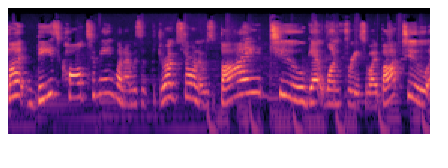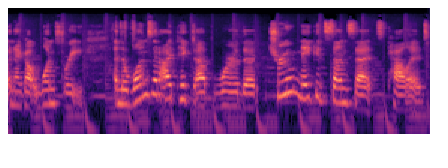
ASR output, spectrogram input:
but these called to me when I was at the drugstore and it was buy two, get one free. So I bought two and I got one free. And the ones that I picked up were the TruNaked Sunsets palette.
